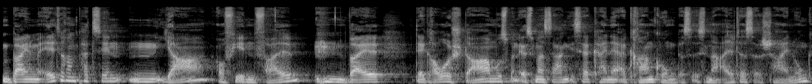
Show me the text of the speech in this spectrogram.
Bei einem älteren Patienten ja, auf jeden Fall, weil der graue Star, muss man erstmal sagen, ist ja keine Erkrankung, das ist eine Alterserscheinung.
